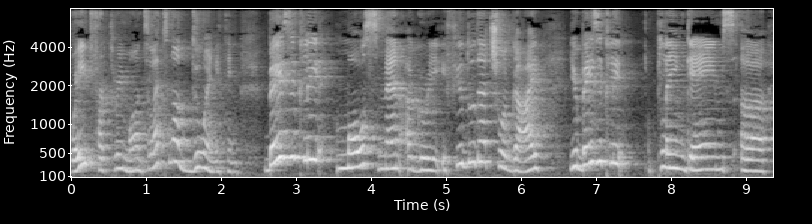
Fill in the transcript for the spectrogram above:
wait for three months, let's not do anything. Basically, most men agree. If you do that to a guy, you're basically playing games, uh,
